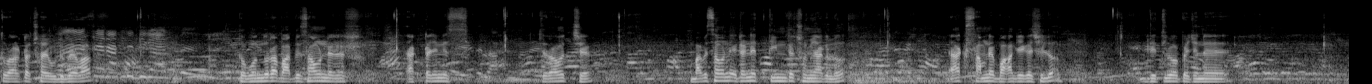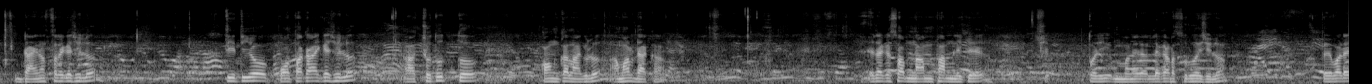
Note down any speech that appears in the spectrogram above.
তো একটা ছয় উঠবে আসবে তো বন্ধুরা, বাপি সাউন্ডের একটা জিনিস যেটা হচ্ছে বাবির সামনে এটা নিয়ে তিনটে ছবি আঁকলো। এক সামনে বাঘ এঁকেছিল দ্বিতীয় পেছনে ডাইনোসর এঁকেছিল তৃতীয় পতাকা এঁকেছিল, আর চতুর্থ কঙ্কাল আঁকলো আমার দেখা। এটাকে সব নাম ফাম লিখে তৈরি মানে লেখাটা শুরু হয়েছিল। তো এবারে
